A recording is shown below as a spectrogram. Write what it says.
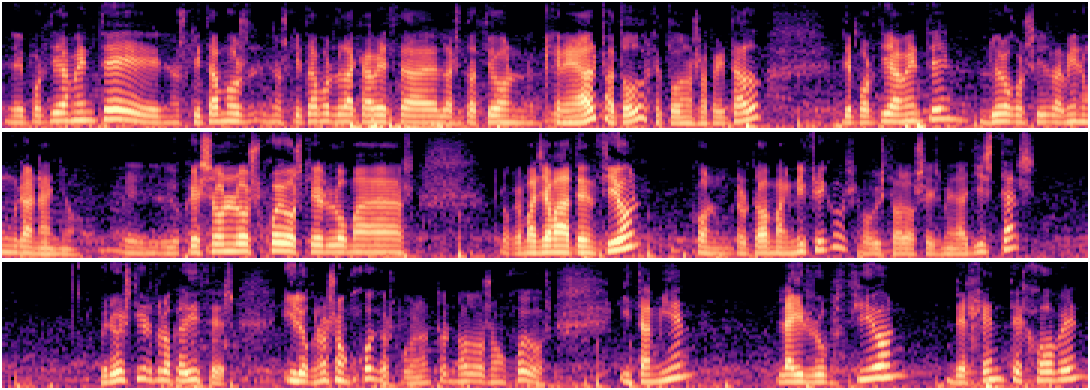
Deportivamente nos quitamos, nos quitamos de la cabeza la situación general para todos, que todo nos ha afectado. Deportivamente yo lo considero también un gran año. Eh, lo que son los juegos, que es lo más, lo que más llama la atención, con resultados magníficos, hemos visto a los seis medallistas, pero es cierto lo que dices, y lo que no son juegos, porque no, todos son juegos, y también la irrupción de gente joven,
